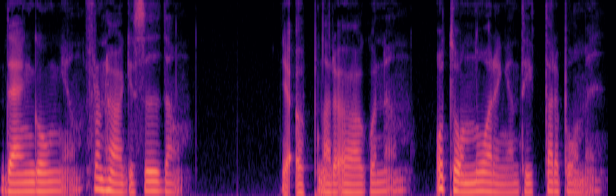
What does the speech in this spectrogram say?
Den gången från högersidan. Jag öppnade ögonen och tonåringen tittade på mig.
